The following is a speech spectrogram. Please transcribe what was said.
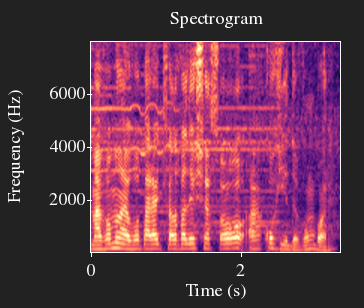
Mas vamos lá, eu vou parar de falar pra deixar só a corrida. Vambora.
